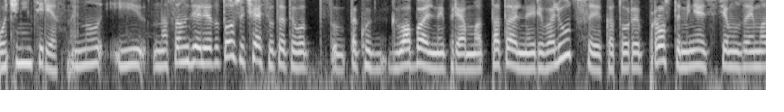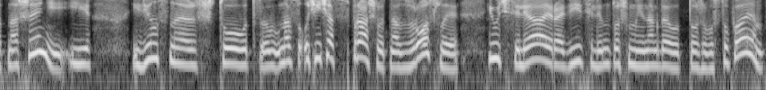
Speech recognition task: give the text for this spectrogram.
очень интересно. Ну и на самом деле это тоже часть вот этой вот такой глобальной прямо тотальной революции, которая просто меняет систему взаимоотношений. И единственное, что вот у нас очень часто спрашивают нас взрослые, и учителя, и родители, ну то, что мы иногда вот тоже выступаем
